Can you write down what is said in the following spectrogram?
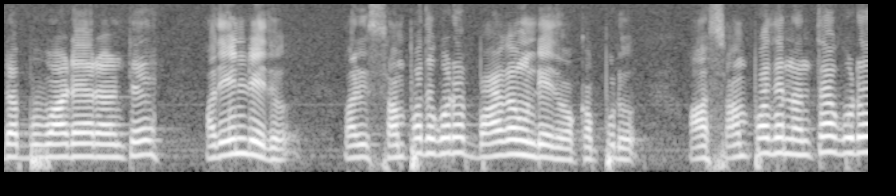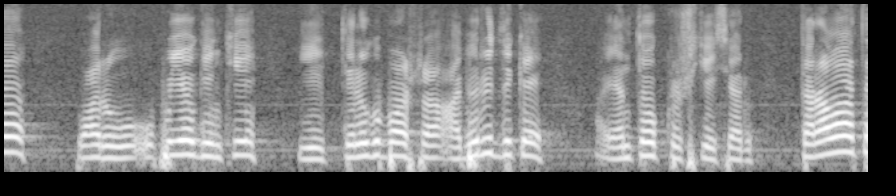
డబ్బు వాడారా అంటే అదేం లేదు. వారికి సంపద కూడా బాగా ఉండేది ఒకప్పుడు. ఆ సంపదనంతా కూడా వారు ఉపయోగించి ఈ తెలుగు భాష అభివృద్ధికి ఎంతో కృషి చేశారు. తర్వాత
